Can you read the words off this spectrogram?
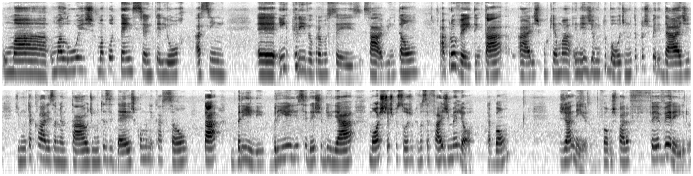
uma, uma luz, uma potência interior, assim, é, incrível para vocês, sabe? Então, aproveitem, tá, Ares, porque é uma energia muito boa, de muita prosperidade, de muita clareza mental, de muitas ideias, de comunicação tá? Brilhe, brilhe, se deixe brilhar, mostre às pessoas o que você faz de melhor, tá bom? Janeiro, vamos para fevereiro.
